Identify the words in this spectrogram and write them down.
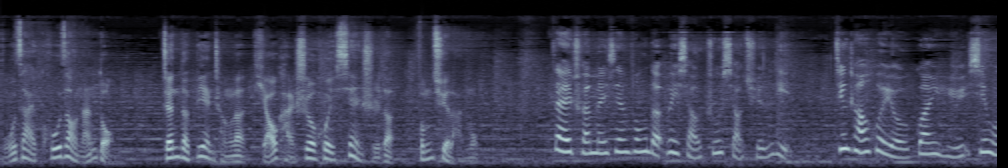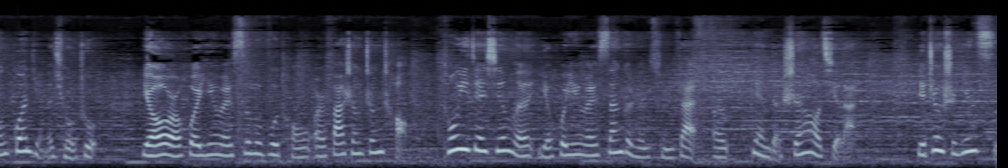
不再枯燥难懂，真的变成了调侃社会现实的风趣栏目。在传媒先锋的魏小猪小群里。经常会有关于新闻观点的求助，也偶尔会因为思路不同而发生争吵。同一件新闻也会因为三个人存在而变得深奥起来。也正是因此，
